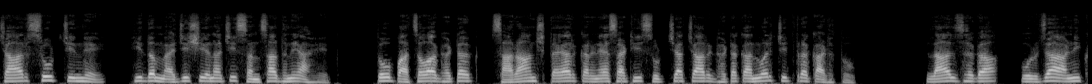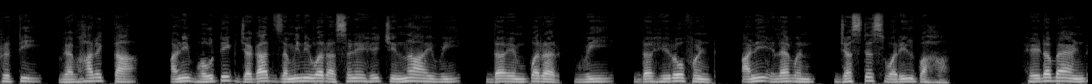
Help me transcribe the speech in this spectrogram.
चार सूट चिन्हे ही द मॅजिशियनाची संसाधने आहेत. तो पाचवा घटक सारांश तयार करण्यासाठी सूटच्या चार घटकांवर चित्र काढतो. लाल झगा ऊर्जा आणि कृती व्यावहारिकता आणि भौतिक जगात जमिनीवर असणे हे चिन्ह आहे V the emperor V the hierophant आणि इलेव्हन जस्टिस वरील पहा. हेडबँड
